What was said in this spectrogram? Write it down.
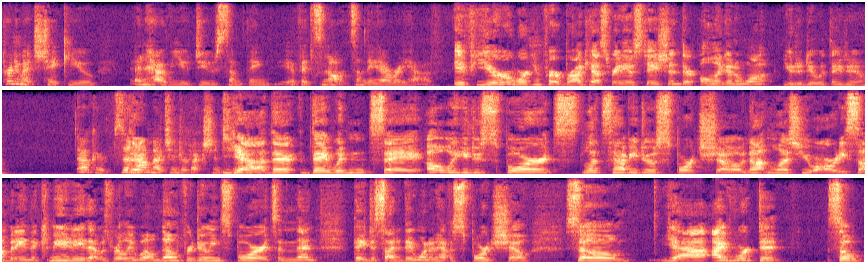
pretty much take you and have you do something if it's not something you already have? If you're working for a broadcast radio station, they're only going to want you to do what they do. Okay, so They're- not much introduction to Yeah, they they wouldn't say, "Oh, well, you do sports. Let's have you do a sports show." Not unless you were already somebody in the community that was really well known for doing sports, and then they decided they wanted to have a sports show. So yeah, I've worked at so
